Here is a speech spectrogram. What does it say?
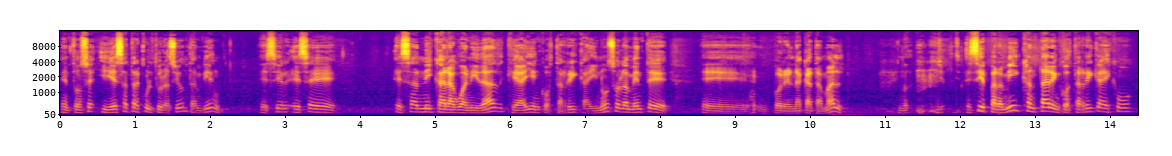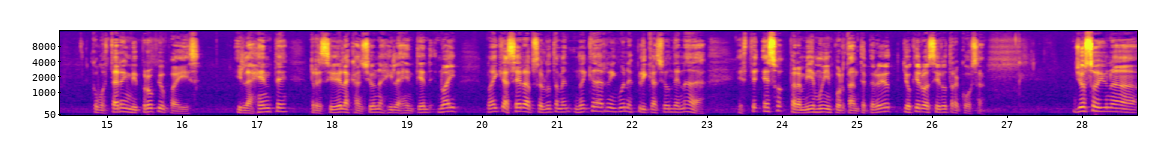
Entonces, y esa transculturación también, es decir, ese, esa nicaraguanidad que hay en Costa Rica, y no solamente eh, por el nacatamal. es decir, para mí cantar en Costa Rica es como, como estar en mi propio país, y la gente recibe las canciones y las entiende. No hay, no hay que hacer absolutamente, no hay que dar ninguna explicación de nada. Este, eso para mí es muy importante, pero yo, yo quiero decir otra cosa. Yo soy una,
